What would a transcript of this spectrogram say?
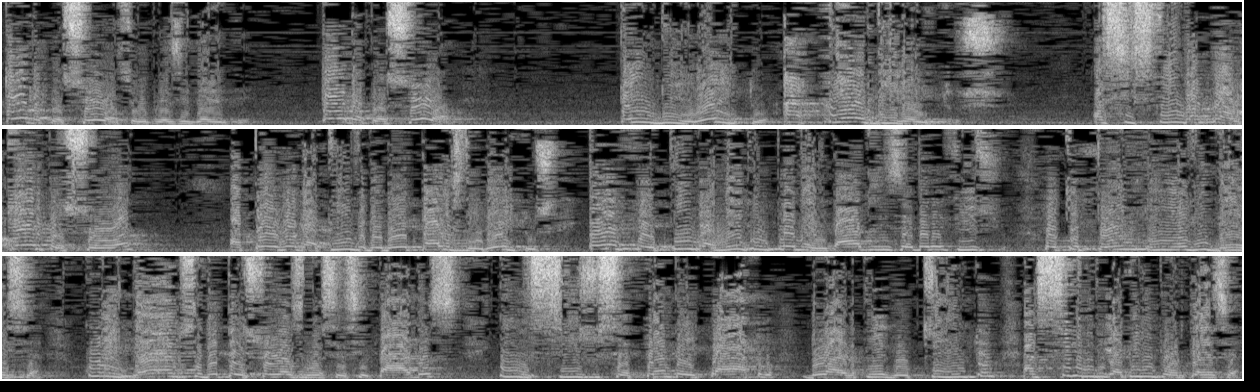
toda pessoa, senhor presidente, toda pessoa tem direito a ter direitos assistindo a qualquer pessoa a prerrogativa de ver tais direitos efetivamente implementados em seu benefício, o que põe em evidência, cuidando-se de pessoas necessitadas, inciso 74 do artigo 5 a significativa importância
